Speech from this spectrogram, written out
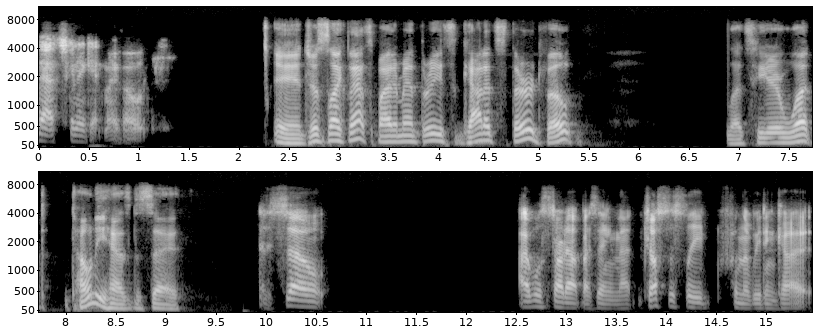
that's going to get my vote. And just like that, Spider Man 3's got its third vote. Let's hear what Tony has to say. So, I will start out by saying that Justice League, from the Whedon cut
